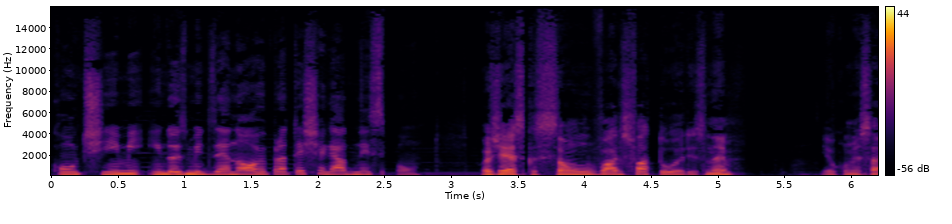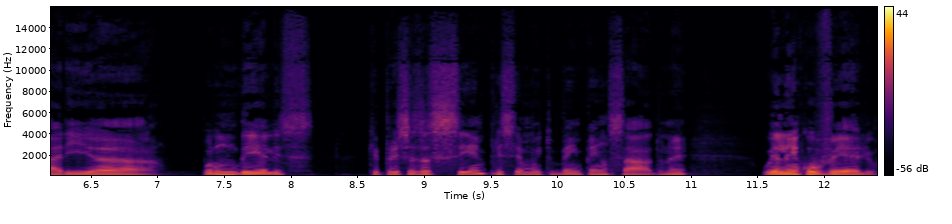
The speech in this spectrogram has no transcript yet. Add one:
com o time em 2019 para ter chegado nesse ponto. Ô Jéssica, são vários fatores, né? Eu começaria por um deles que precisa sempre ser muito bem pensado, né? o elenco velho.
